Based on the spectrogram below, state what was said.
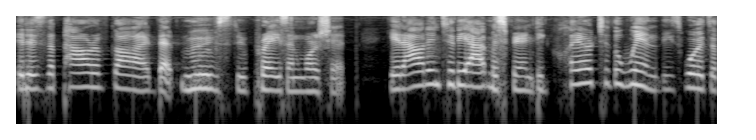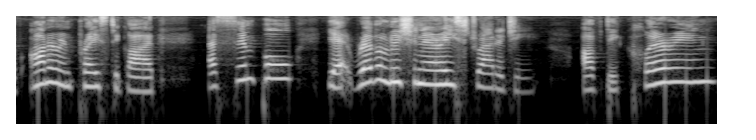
It is the power of God that moves through praise and worship. Get out into the atmosphere and declare to the wind these words of honor and praise to God. A simple yet revolutionary strategy of declaring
